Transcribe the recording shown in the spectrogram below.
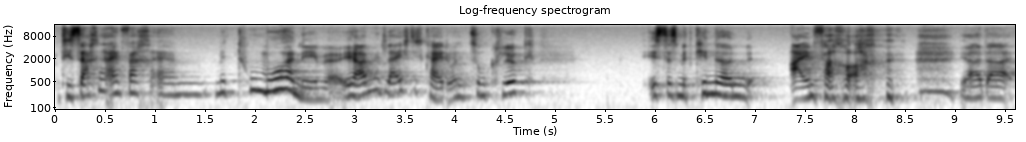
die Sachen einfach ähm, mit Humor nehme, ja, mit Leichtigkeit. Und zum Glück ist es mit Kindern einfacher. Ja, da,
